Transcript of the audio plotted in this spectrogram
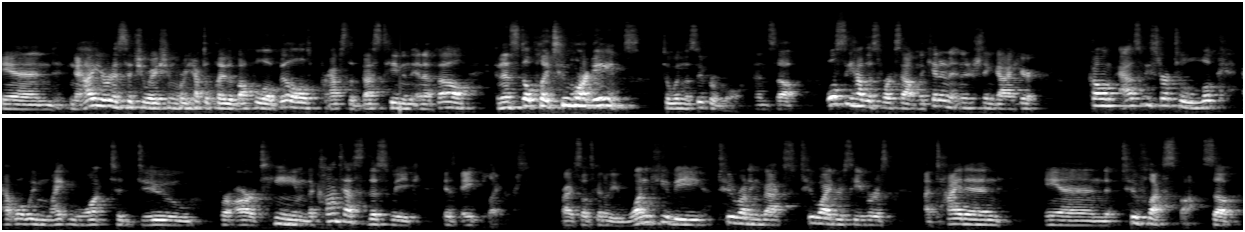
and now you're in a situation where you have to play the Buffalo Bills, perhaps the best team in the NFL, and then still play two more games to win the Super Bowl. And so we'll see how this works out. McKinnon, an interesting guy here. Colm, as we start to look at what we might want to do for our team, the contest this week is eight players, right? So it's going to be one QB, two running backs, two wide receivers, a tight end, and two flex spots. So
